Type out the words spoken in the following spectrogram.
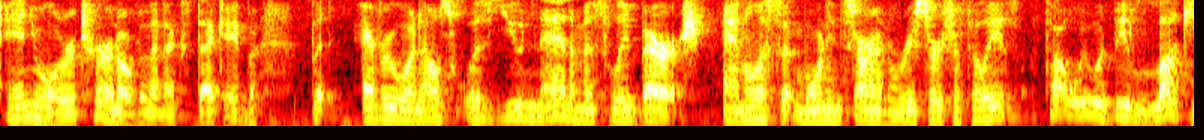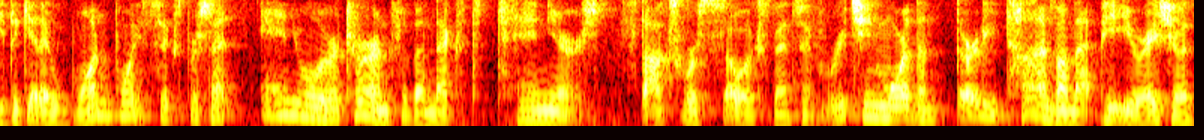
annual return over the next decade, but but everyone else was unanimously bearish. Analysts at Morningstar and research affiliates thought we would be lucky to get a 1.6% annual return for the next 10 years. Stocks were so expensive, reaching more than 30 times on that PE ratio,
